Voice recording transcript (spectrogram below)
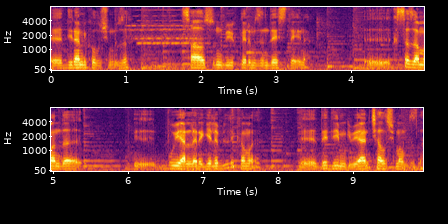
E, dinamik oluşumuza. Sağ olsun büyüklerimizin desteğine. E, kısa zamanda e, bu yerlere gelebildik ama e, dediğim gibi yani çalışmamızla,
